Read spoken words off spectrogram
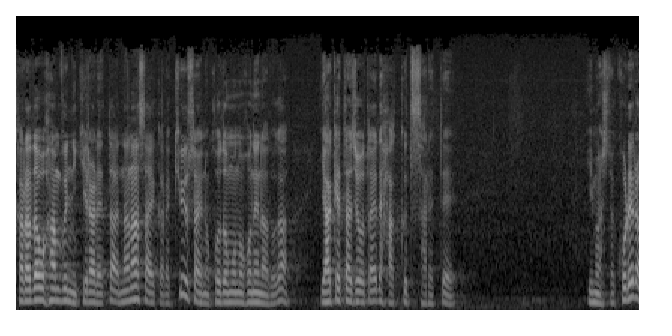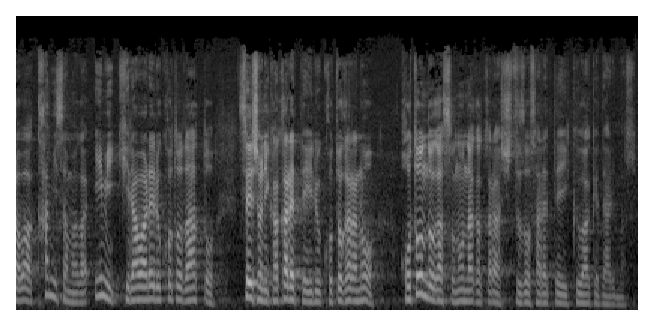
体を半分に切られた7歳から9歳の子供の骨などが焼けた状態で発掘されていました。これらは神様が意味嫌われることだと聖書に書かれている事柄のほとんどがその中から出土されていくわけであります。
